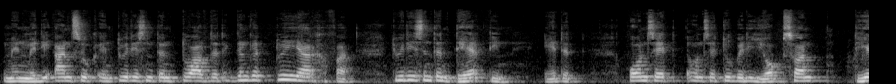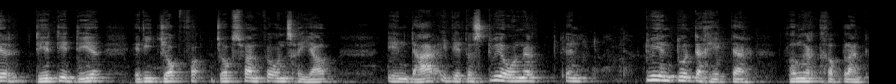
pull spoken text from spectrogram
men met die aansoek. In 2012 dit ek dink dit 2 jaar gevat. 2013 het dit ons het ons het toe by die jobs van deur DTD het die job jobs van vir ons gehelp. En daar het dit ons 222 hektaar wingerd geplant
